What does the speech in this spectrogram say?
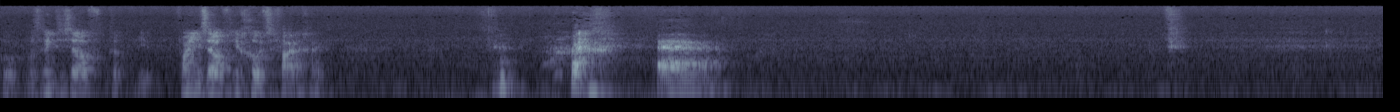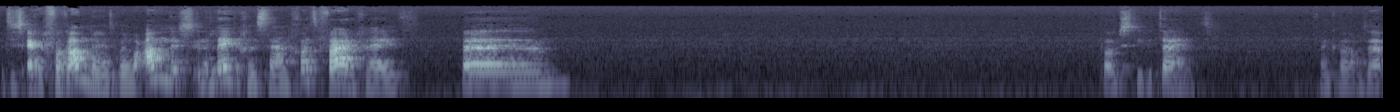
cool. Wat vind je zelf dat je, van jezelf je grootste vaardigheid? Eh. Het is erg veranderd. Ik ben wel anders in het leven gaan staan. Grote vaardigheid. Ehm. positiviteit. Denk ik wel. Daar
